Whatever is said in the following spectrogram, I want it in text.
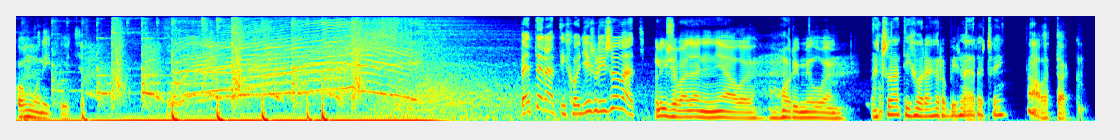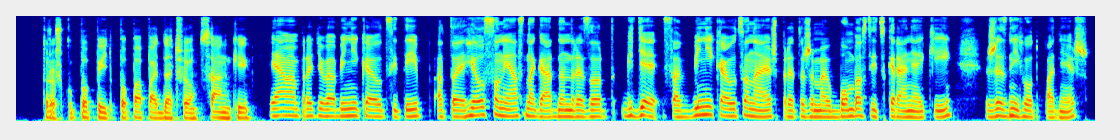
komunikujte. Peter, a ty chodíš lyžovať? Lyžovať ani nie, ale hory milujem. A čo na tých horách robíš najradšej? Ale tak, trošku popiť, popapať dačo, sánky. Ja mám pre teba vynikajúci tip a to je Hilson Jasna Garden Resort, kde sa vynikajúco náješ, pretože majú bombastické raňajky, že z nich odpadneš.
